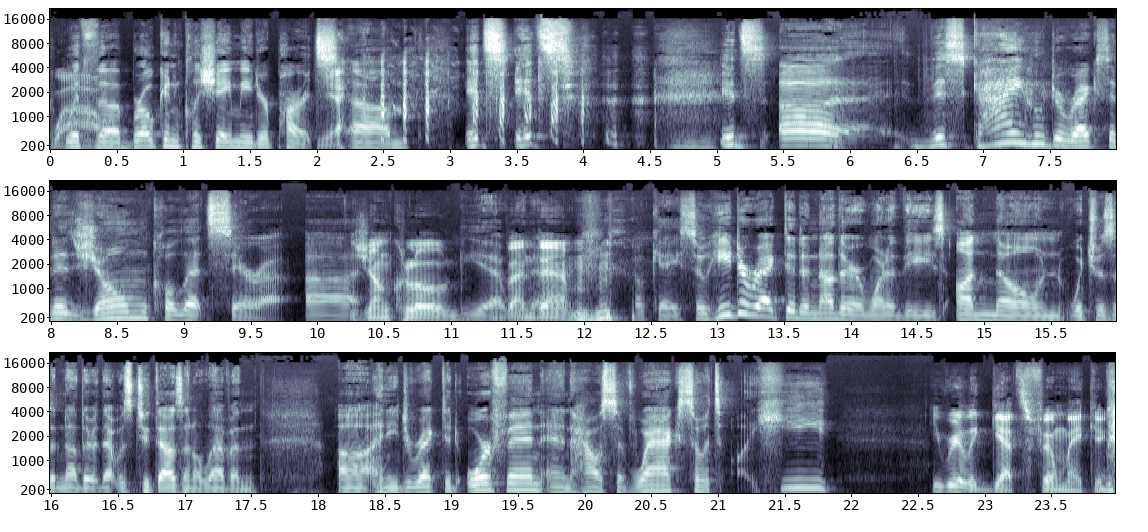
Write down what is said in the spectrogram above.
with the broken cliche meter parts. Yeah. Um, it's it's it's uh, this guy who directs it is Jean Collet-Serra. Uh, Jean Claude yeah, Van whatever. Damme. okay, so he directed another one of these unknown, which was another that was 2011, uh, and he directed Orphan and House of Wax. So it's he. he really gets filmmaking.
